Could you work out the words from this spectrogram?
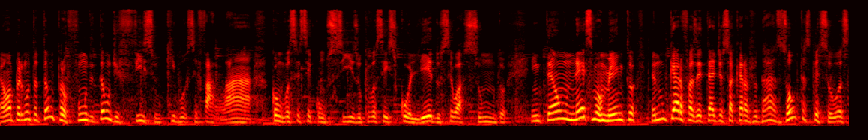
É uma pergunta tão profunda e tão difícil o que você falar, como você ser conciso, o que você escolher do seu assunto. Então, nesse momento, eu não quero fazer TED, eu só quero ajudar as outras pessoas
